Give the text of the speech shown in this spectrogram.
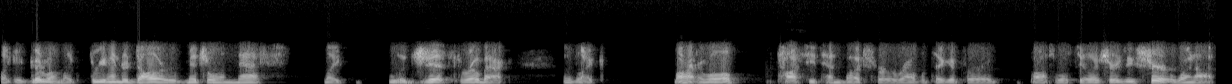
like a good one, like three hundred dollar Mitchell and Ness, like legit throwback. I was like, all right, well, I'll toss you ten bucks for a raffle ticket for a possible Steelers jersey. Sure, why not?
